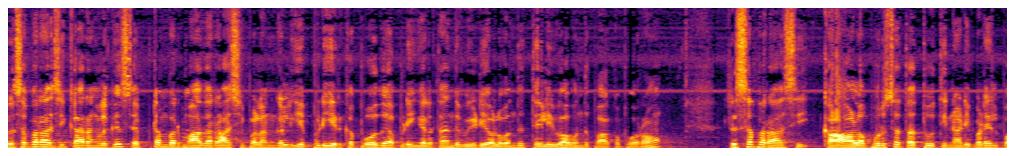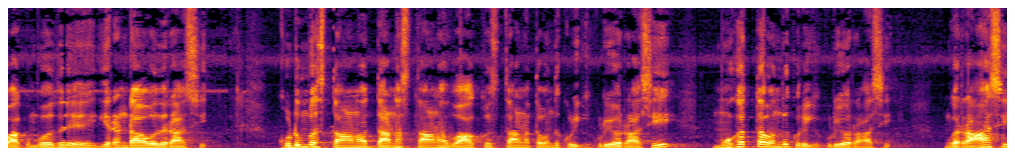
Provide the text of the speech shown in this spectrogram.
ரிஷபராசிக்காரங்களுக்கு செப்டம்பர் மாத ராசி பலன்கள் எப்படி இருக்க போகுது அப்படிங்கிறத இந்த வீடியோவில் வந்து தெளிவாக வந்து பார்க்க போகிறோம் ரிஷபராசி கால புருஷ தத்துவத்தின் அடிப்படையில் பார்க்கும்போது இரண்டாவது ராசி. குடும்பஸ்தானம் தனஸ்தானம் வாக்குஸ்தானத்தை வந்து குறிக்கக்கூடிய ஒரு ராசி. முகத்தை வந்து குறிக்கக்கூடிய ஒரு ராசி. உங்கள் ராசி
